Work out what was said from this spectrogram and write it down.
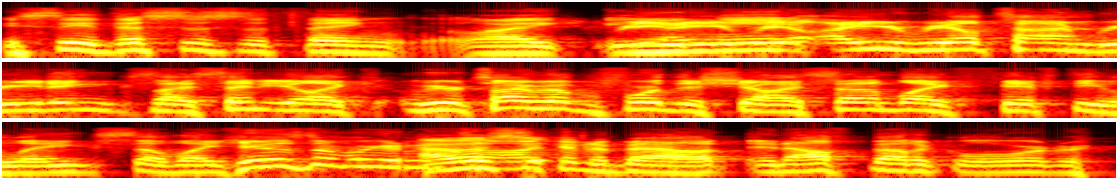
you see, this is the thing. Like, are you, need, real, are you real time reading? Because I sent you like we were talking about before the show. I sent him like fifty links. I'm like, here's what we're going to be was, talking about in alphabetical order.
